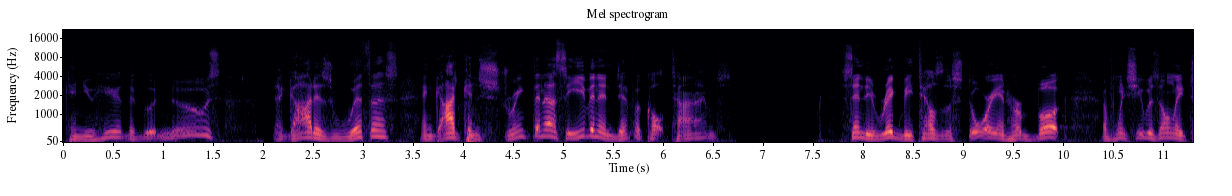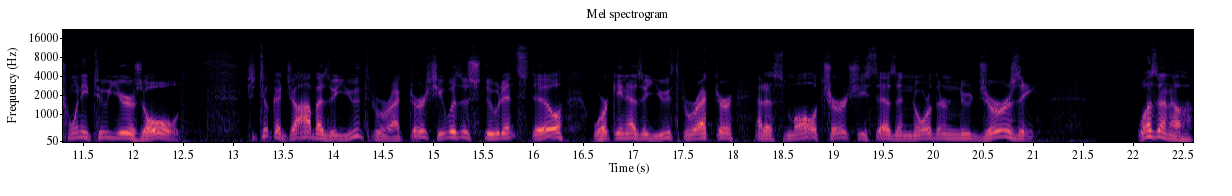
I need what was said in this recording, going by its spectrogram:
Can you hear the good news? that God is with us and God can strengthen us even in difficult times? Cindy Rigby tells the story in her book of when she was only 22 years old. She took a job as a youth director. She was a student still, working as a youth director at a small church, she says, in northern New Jersey. Wasn't a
